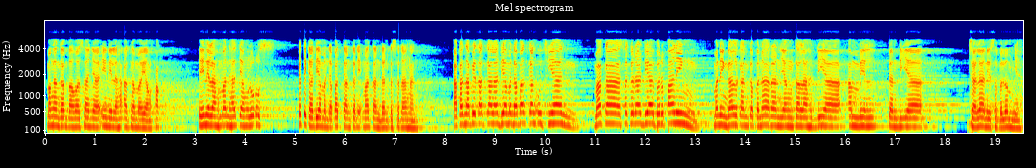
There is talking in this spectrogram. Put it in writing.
Menganggap bahwasanya inilah agama yang hak. Inilah manhaj yang lurus ketika dia mendapatkan kenikmatan dan kesenangan akan tapi tatkala dia mendapatkan ujian, maka segera dia berpaling meninggalkan kebenaran yang telah dia ambil dan dia jalani sebelumnya.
